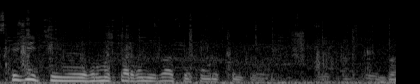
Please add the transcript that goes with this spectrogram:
Скажіть, е, громадська організація Форест Контрол. Да.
